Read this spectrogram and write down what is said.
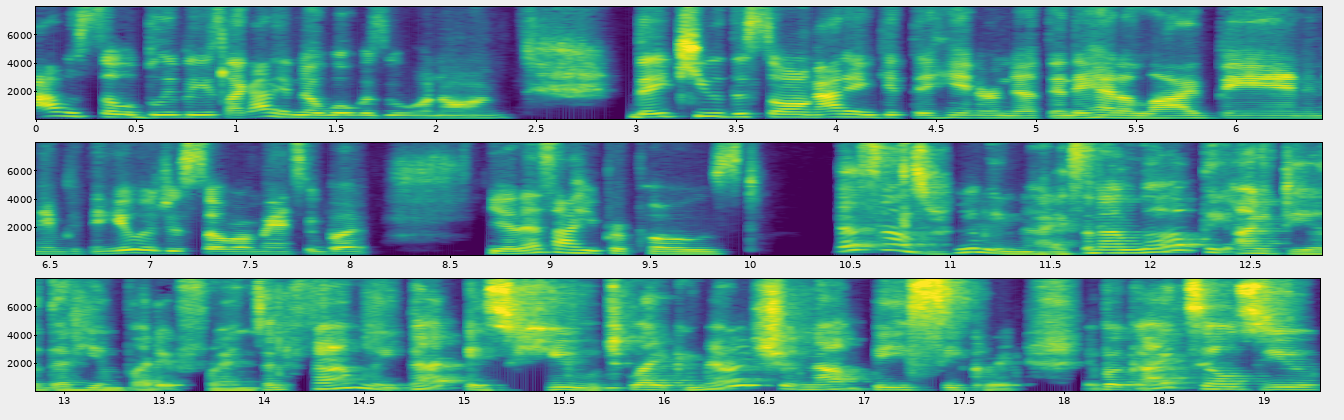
i was so oblivious like i didn't know what was going on they cued the song i didn't get the hint or nothing they had a live band and everything it was just so romantic but yeah that's how he proposed That sounds really nice. And I love the idea that he invited friends and family. That is huge. Like marriage should not be secret. If a guy tells you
